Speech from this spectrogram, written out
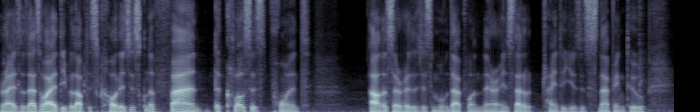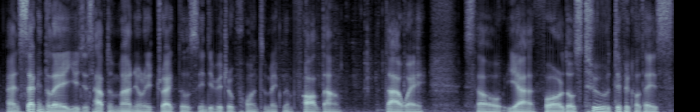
Right, so that's why I developed this code. It's just gonna find the closest point on the surface and just move that point there instead of trying to use the snapping tool. And secondly, you just have to manually drag those individual points to make them fall down that way. So yeah, for those two difficulties,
